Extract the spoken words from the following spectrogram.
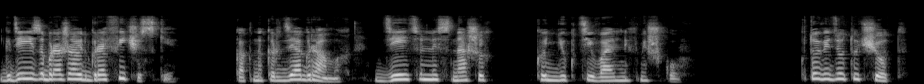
Где изображают графически, как на кардиограммах, деятельность наших конъюнктивальных мешков. Кто ведет учет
